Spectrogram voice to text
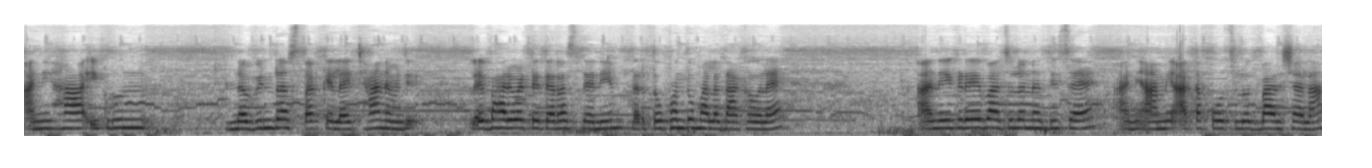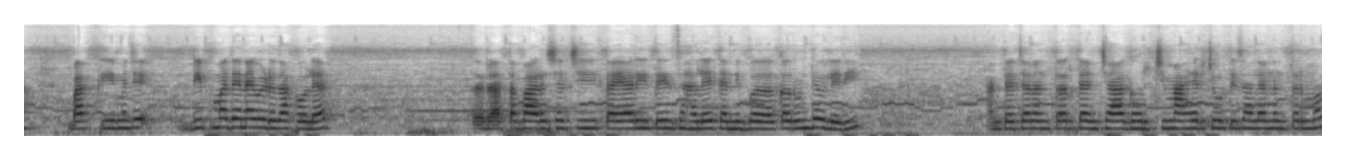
आणि हा इकडून नवीन रस्ता केला आहे छान आहे. म्हणजे लय भारी वाटते त्या रस्त्याने. तर तो पण तुम्हाला दाखवला आहे आणि इकडे बाजूला नदीच आहे आणि आम्ही आता पोचलो बारशाला. बाकी म्हणजे डीपमध्ये नाही व्हिडिओ दाखवल्यात. तर आता बारशाची तयारी ते झाले त्यांनी ब करून ठेवलेली. आणि त्याच्यानंतर त्यांच्या घरची माहेरची ओटी झाल्यानंतर मग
